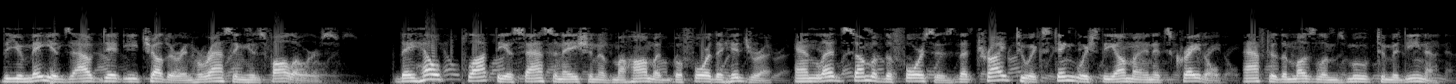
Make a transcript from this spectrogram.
the Umayyads outdid each other in harassing his followers. They helped plot the assassination of Muhammad before the Hijrah and led some of the forces that tried to extinguish the Ummah in its cradle after the Muslims moved to Medina.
